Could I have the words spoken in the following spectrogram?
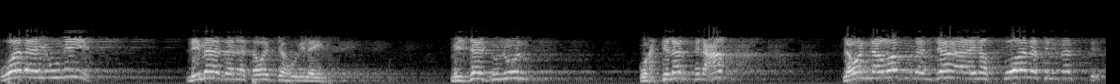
ولا يميت لماذا نتوجه إليه؟ مش ده جنون واختلال في العقل؟ لو أن رجلا جاء إلى أسطوانة المسجد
